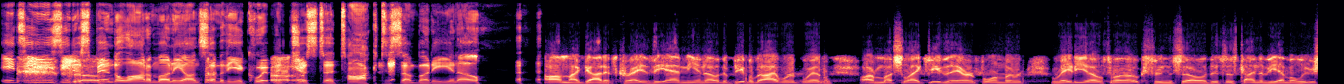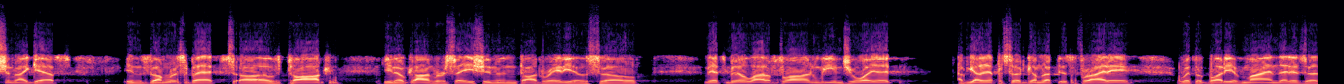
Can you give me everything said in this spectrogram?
It's easy to spend a lot of money on some of the equipment just to talk to somebody, you know? oh my God, it's crazy. And, you know, the people that I work with are much like you. They are former radio folks. And so this is kind of the evolution, I guess, in some respects of talk you know, conversation and talk radio. So it's been a lot of fun. We enjoy it. I've got an episode coming up this Friday with a buddy of mine that is a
